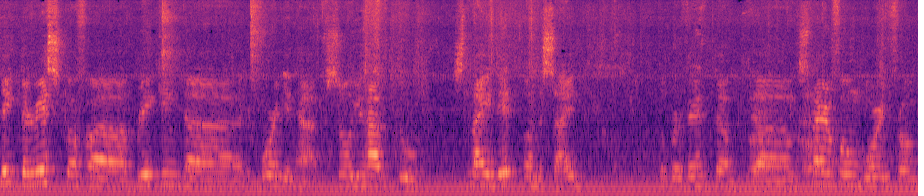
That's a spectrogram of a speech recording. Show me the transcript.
take the risk of uh, breaking the board in half. So you have to slide it on the side to prevent the, the styrofoam board from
